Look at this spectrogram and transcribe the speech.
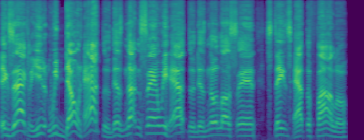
Exactly. You, we don't have to. There's nothing saying we have to. There's no law saying states have to follow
